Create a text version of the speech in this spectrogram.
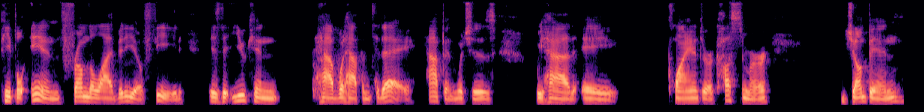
people in from the live video feed is that you can have what happened today happen, which is we had a client or a customer jump in.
